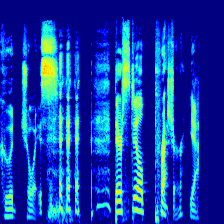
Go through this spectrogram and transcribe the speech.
good choice. There's still pressure. yeah.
